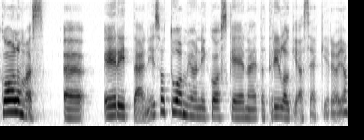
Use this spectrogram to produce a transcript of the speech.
kolmas erittäin iso tuomio niin koskee näitä trilogiasiakirjoja.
